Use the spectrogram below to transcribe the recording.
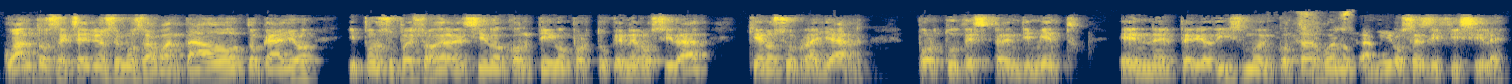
¿Cuántos sexenios hemos aguantado, Tocayo? Y por supuesto agradecido contigo por tu generosidad. Quiero subrayar por tu desprendimiento. En el periodismo encontrar buenos amigos es difícil, ¿eh?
